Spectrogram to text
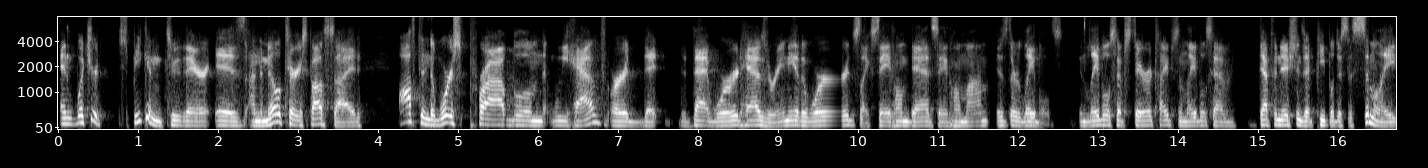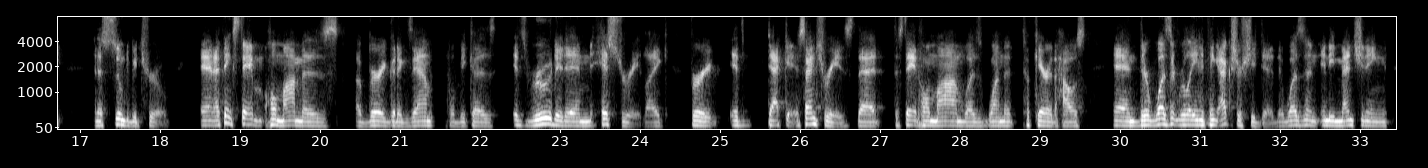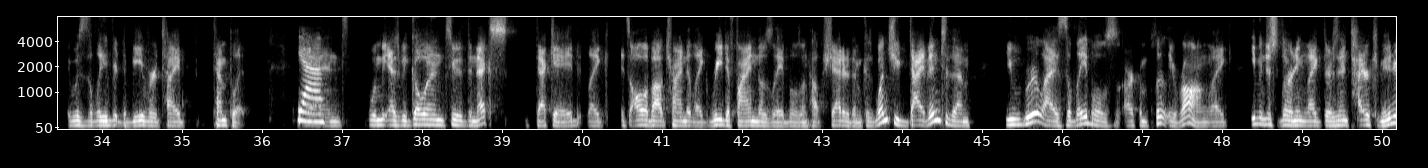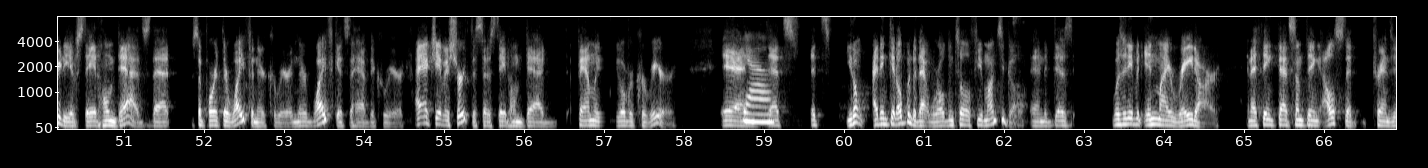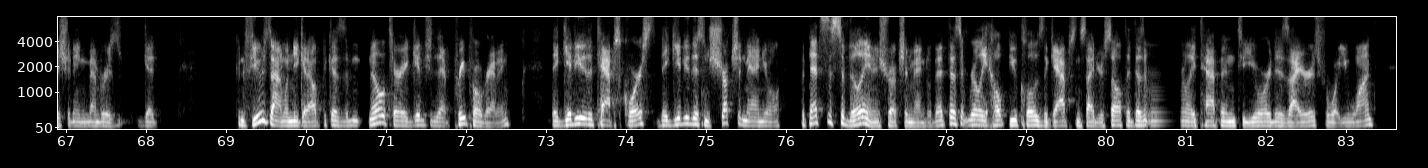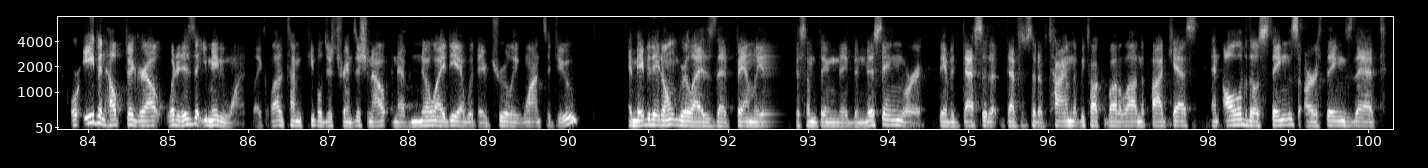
And what you're speaking to there is on the military spouse side, often the worst problem that we have or that that word has or any of the words like stay at home dad, stay at home mom is their labels. And labels have stereotypes and labels have definitions that people just assimilate and assume to be true. And I think stay at home mom is a very good example because it's rooted in history. Like for its decades, centuries, that the stay at home mom was one that took care of the house and there wasn't really anything extra she did. There wasn't any mentioning. It was the leave it to beaver type template. Yeah. And when we, as we go into the next decade, like it's all about trying to like redefine those labels and help shatter them. Because once you dive into them, you realize the labels are completely wrong. Like even just learning, like there's an entire community of stay at home dads that support their wife in their career, and their wife gets to have the career. I actually have a shirt that says "Stay at Home Dad: Family over Career," and yeah. that's it's you don't i didn't get open to that world until a few months ago and it does wasn't even in my radar. And i think that's something else that transitioning members get confused on when you get out because the military gives you that pre-programming. They give you the taps course. They give you this instruction manual but that's the civilian instruction manual. That doesn't really help you close the gaps inside yourself. It doesn't really tap into your desires for what you want or even help figure out what it is that you maybe want. Like a lot of times people just transition out and have no idea what they truly want to do. And maybe they don't realize that family is something they've been missing or they have a deficit, of time that we talk about a lot in the podcast. And all of those things are things that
